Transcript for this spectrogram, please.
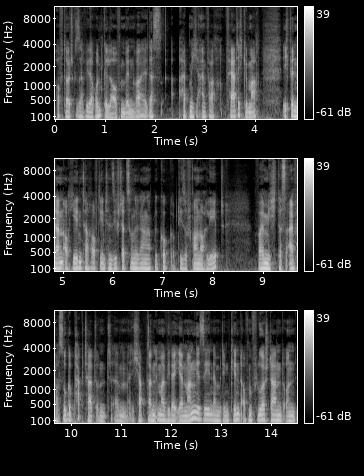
auf Deutsch gesagt wieder rund gelaufen bin, weil das hat mich einfach fertig gemacht. Ich bin dann auch jeden Tag auf die Intensivstation gegangen, habe geguckt, ob diese Frau noch lebt, weil mich das einfach so gepackt hat. Und ähm, ich habe dann immer wieder ihren Mann gesehen, der mit dem Kind auf dem Flur stand und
